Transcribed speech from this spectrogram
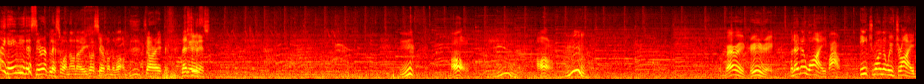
I gave you the syrupless one. Oh no, you got syrup on the bottom. Sorry. Let's do Cheers. this. Oh. Mmm. Oh. Mmm. Very cheesy. I don't know why. Wow. Each one that we've tried,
